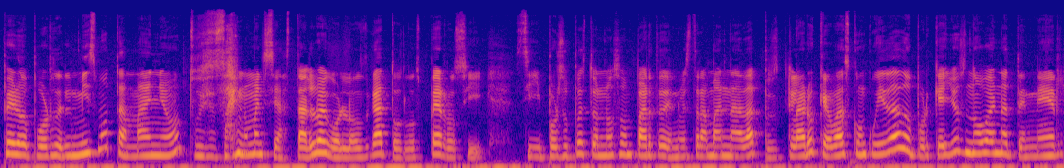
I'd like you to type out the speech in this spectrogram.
Pero por el mismo tamaño, tú dices, ay, no manches, hasta luego, los gatos, los perros, si, si por supuesto no son parte de nuestra manada, pues claro que vas con cuidado, porque ellos no van a tener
